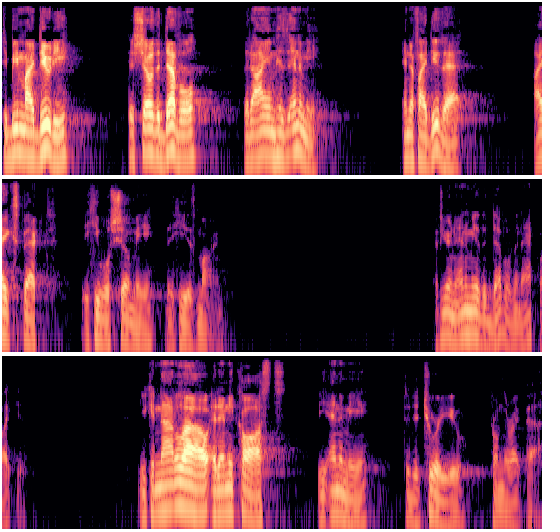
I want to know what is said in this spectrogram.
to be my duty to show the devil that I am his enemy. And if I do that, I expect that he will show me that he is mine. If you're an enemy of the devil, then act like it. You cannot allow at any cost the enemy to detour you from the right path.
